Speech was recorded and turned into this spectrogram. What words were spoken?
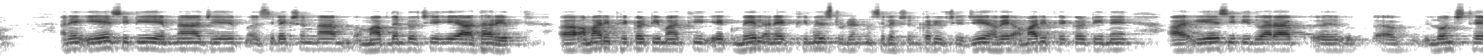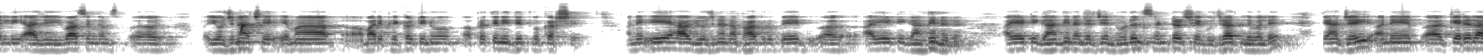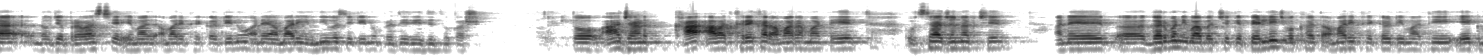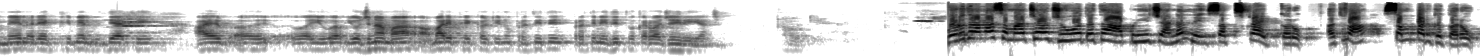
અને એઆઈસીટીએ એમના જે સિલેક્શનના માપદંડો છે એ આધારે અમારી ફેકલ્ટીમાંથી એક મેલ અને એક ફિમેલ સ્ટુડન્ટનું સિલેક્શન કર્યું છે, જે હવે અમારી ફેકલ્ટીને આ એઆઈસીટી દ્વારા લોન્ચ થયેલી આ જે યુવા સંગમ યોજના છે, એમાં અમારી ફેકલ્ટીનું પ્રતિનિધિત્વ કરશે. અને એ આ યોજનાના ભાગરૂપે આઈઆઈટી ગાંધીનગર આઈઆઈટી ગાંધીનગર જે નોડલ સેન્ટર છે ગુજરાત લેવલે, ત્યાં જઈ અને કેરેલાનો જે પ્રવાસ છે, એમાં અમારી ફેકલ્ટીનું અને અમારી યુનિવર્સિટીનું પ્રતિનિધિત્વ કરશે. તો આ જાણ ખા આ વાત ખરેખર અમારા માટે ઉત્સાહજનક છે અને ગર્વની બાબત છે કે પહેલી જ વખત અમારી ફેકલ્ટીમાંથી એક મેલ અને એક ફિમેલ વિદ્યાર્થી આ યોજનામાં અમારી ફેકલ્ટીનું પ્રતિનિધિ પ્રતિનિધિત્વ કરવા જઈ રહ્યા છે. ઓકે. વડોદરાના સમાચાર જુઓ તથા આપણી ચેનલને સબસ્ક્રાઇબ કરો અથવા સંપર્ક કરો.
